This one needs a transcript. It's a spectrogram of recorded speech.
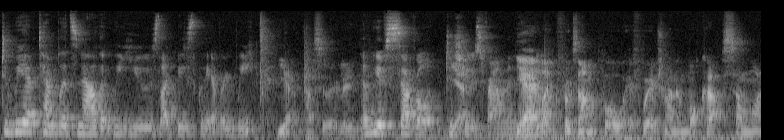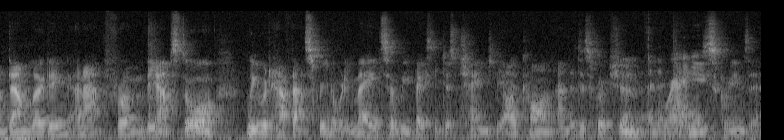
Do we have templates now that we use like basically every week? Yeah, absolutely. And we have several to yeah. choose from. yeah, like for example, if we're trying to mock up someone downloading an app from the App Store, we would have that screen already made. So we basically just change the icon and the description, and then right. put new screens in.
